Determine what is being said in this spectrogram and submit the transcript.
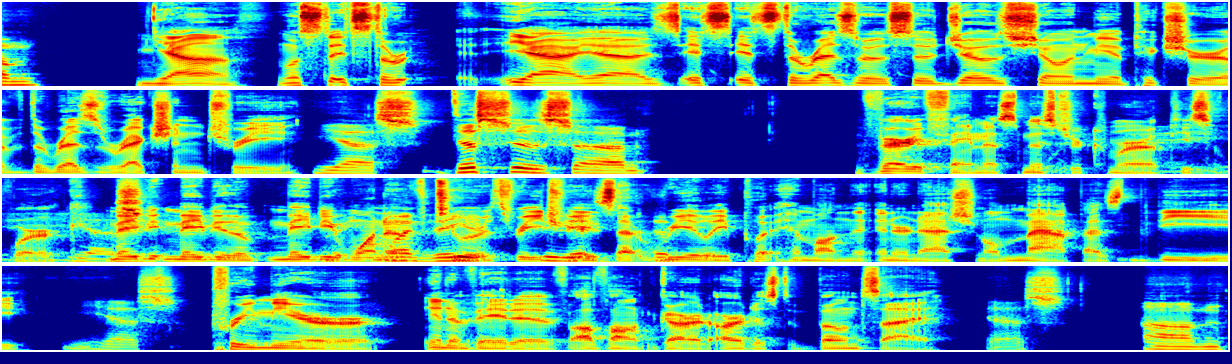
Um, Yeah. Well, it's, it's the yeah, yeah. It's it's, it's the reso. So Joe's showing me a picture of the resurrection tree. yes, this is. Um, Very famous Mr. Kimura piece of work. Yes. Maybe maybe the maybe one of of two or three the- trees that the- really put him on the international map as the yes, premier innovative avant-garde artist of bonsai. yes. Um,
